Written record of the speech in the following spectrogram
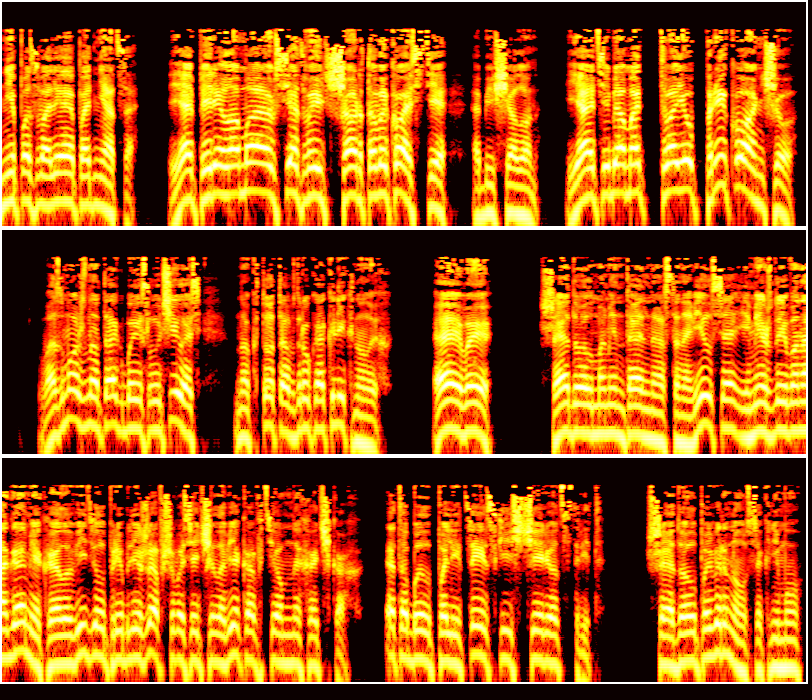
не позволяя подняться — «Я переломаю все твои чертовы кости!» — обещал он. «Я тебя, мать твою, прикончу!» Возможно, так бы и случилось, но кто-то вдруг окликнул их. «Эй, вы!» Шэдуэлл моментально остановился, и между его ногами Кэл увидел приближавшегося человека в темных очках. Это был полицейский с Черриот-стрит. Шэдуэлл повернулся к нему.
